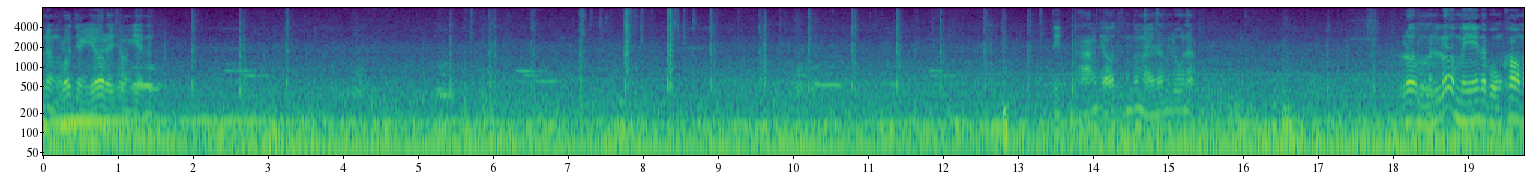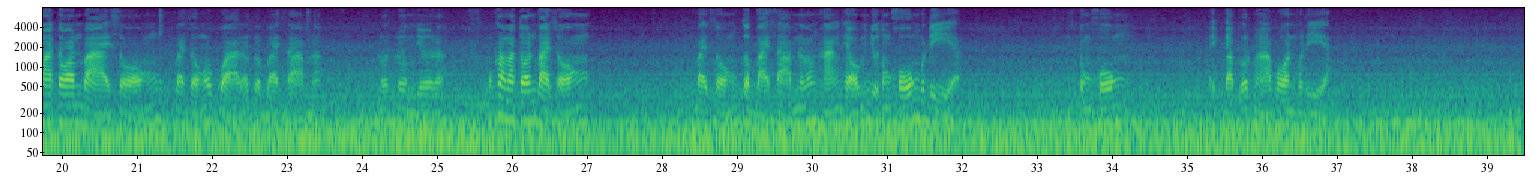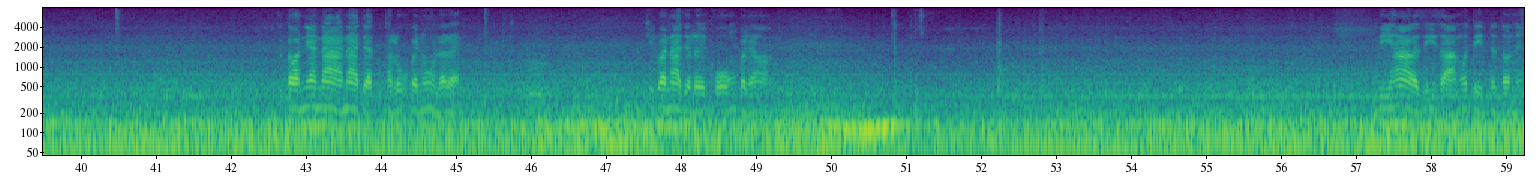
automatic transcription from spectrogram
หนึ่งรถอย่างเยอะเลยช่วงเย็น ติดทางแถวถึงตรงไหนแล้วไม่รู้นะเริ่มมันเริ่มมีแต่ผมเข้ามาตอนบ่ายสองบ่ายสองกว่าแล้วเกือบบ่ายสามแล้วรถเริ่มเยอะแล้วผมเข้ามาตอนบ่ายสอง บ่ายสองเกือบบ่ายสามแล้วมั้งหางแถวมันอยู่ตรงโค้งพอดีอะ ตรงโค้งไอ้กลับรถมหาพรพอดีอะตอนเนี้ยน่าน่าจะทะลุไปนู่นแล้วแหละ คิดว่าน่าจะเลยโค้งไปแล้ว B ห้ากับ C สามก็ติดแต่ตอนเนี้ย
